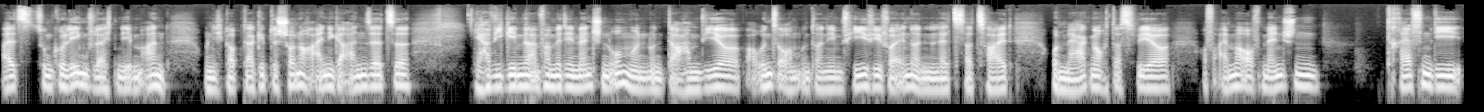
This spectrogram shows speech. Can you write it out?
als zum Kollegen vielleicht nebenan. Und ich glaube, da gibt es schon noch einige Ansätze, ja, wie gehen wir einfach mit den Menschen um? Und, und da haben wir bei uns auch im Unternehmen viel, viel verändert in letzter Zeit und merken auch, dass wir auf einmal auf Menschen treffen, die,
